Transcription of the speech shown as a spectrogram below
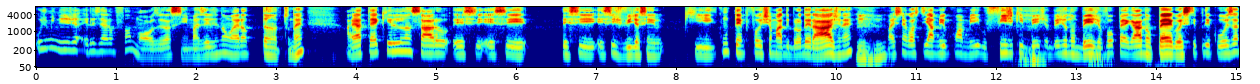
Os meninos, eles eram famosos assim, mas eles não eram tanto, né? Aí até que eles lançaram esse esse esse esses vídeos assim que com o tempo foi chamado de broderagem, né? Uhum. Mas esse negócio de amigo com amigo, finge que beija, beija, não beija, vou pegar, não pego, esse tipo de coisa,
